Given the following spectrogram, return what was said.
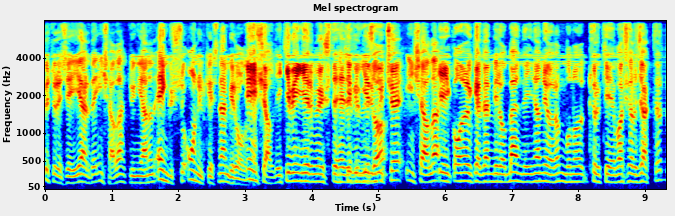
Götüreceği yerde inşallah dünyanın en güçlü 10 ülkesinden biri olacak. İnşallah 2023'te hedefimiz o. 2023'e inşallah İlk 10 ülkeden biri o. Ben de inanıyorum bunu Türkiye başaracaktır.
